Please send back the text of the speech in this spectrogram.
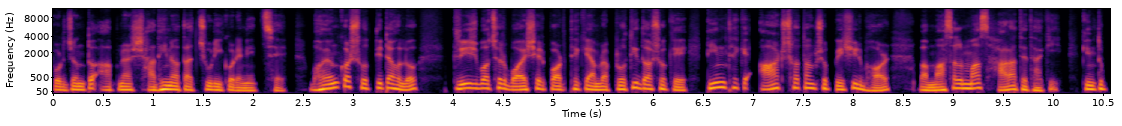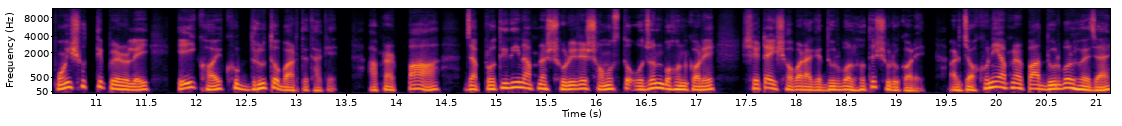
পর্যন্ত আপনার স্বাধীনতা চুরি করে নিচ্ছে। ভয়ঙ্কর সত্যিটা হলো ৩০ বছর বয়সের পর থেকে আমরা প্রতি দশকে তিন থেকে আট শতাংশ পেশির ভর বা মাসাল মাস হারাতে থাকি। কিন্তু পঁয়ষট্টি পেরোলেই এই ক্ষয় খুব দ্রুত বাড়তে থাকে। আপনার পা, যা প্রতিদিন আপনার শরীরের সমস্ত ওজন বহন করে, সেটাই সবার আগে দুর্বল হতে শুরু করে। আর যখনই আপনার পা দুর্বল হয়ে যায়,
